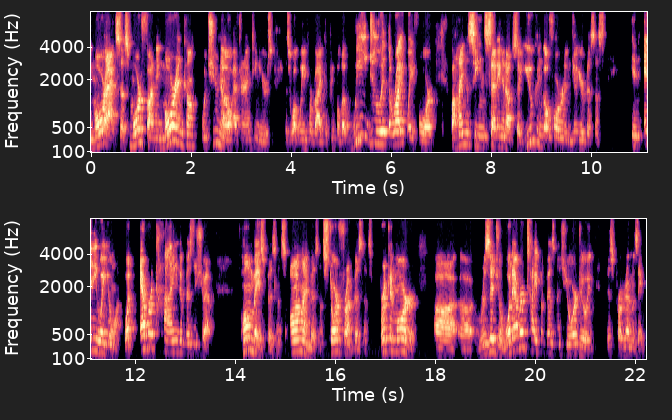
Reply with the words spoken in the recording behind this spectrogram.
more access, more funding, more income, which you know after 19 years is what we provide to people that we do it the right way for behind the scenes, setting it up so you can go forward and do your business in any way you want, whatever kind of business you have home-based business, online business, storefront business, brick and mortar, uh, uh, residual, whatever type of business you're doing, this program is a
